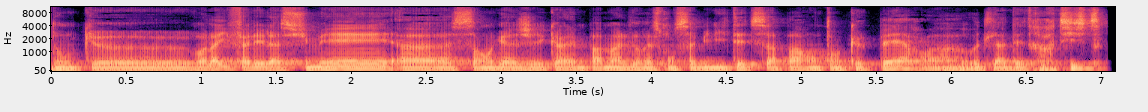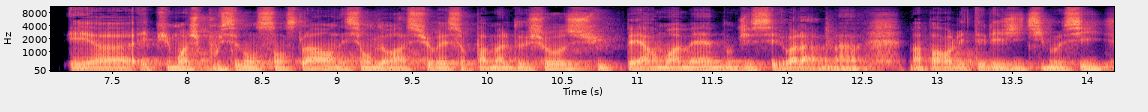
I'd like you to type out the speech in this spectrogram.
Donc euh, voilà, il fallait l'assumer. Euh, ça engageait quand même pas mal de responsabilités de sa part en tant que père, euh, au-delà d'être artiste. Et, euh, et puis moi, je poussais dans ce sens-là en essayant de le rassurer sur pas mal de choses. Je suis père moi-même, donc j'essaie. Voilà, ma, ma parole était légitime aussi,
